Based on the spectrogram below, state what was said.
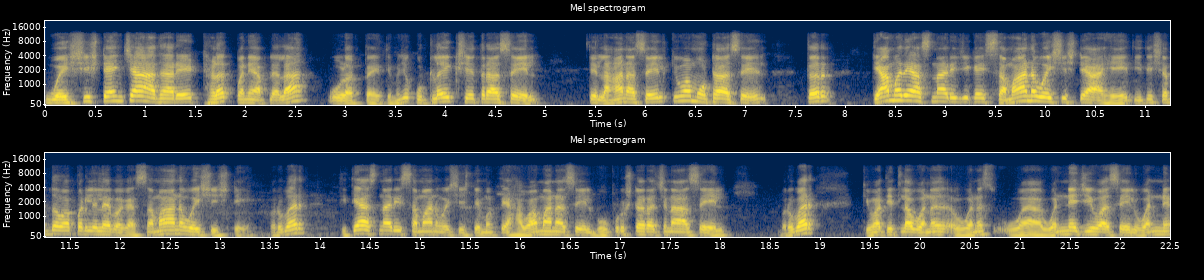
वैशिष्ट्यांच्या आधारे ठळकपणे आपल्याला ओळखता येते. म्हणजे कुठलंही क्षेत्र असेल ते लहान असेल किंवा मोठं असेल तर त्यामध्ये असणारी जी काही समान वैशिष्ट्ये आहेत इथे शब्द वापरलेला आहे बघा समान वैशिष्ट्ये. बरोबर? तिथे असणारी समान वैशिष्ट्ये मग ते हवामान असेल भूपृष्ठ रचना असेल. बरोबर? किंवा तिथला वन वनस व- वन्यजीव असेल वन्य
